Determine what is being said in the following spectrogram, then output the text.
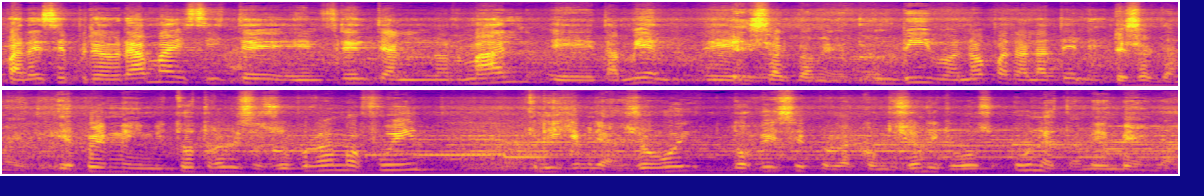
para ese programa hiciste en frente al normal también Exactamente. un vivo, ¿no? Para la tele. Exactamente. Y después me invitó otra vez a su programa, fui y le dije, mira, yo voy dos veces por la condición de que vos una también vengas.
